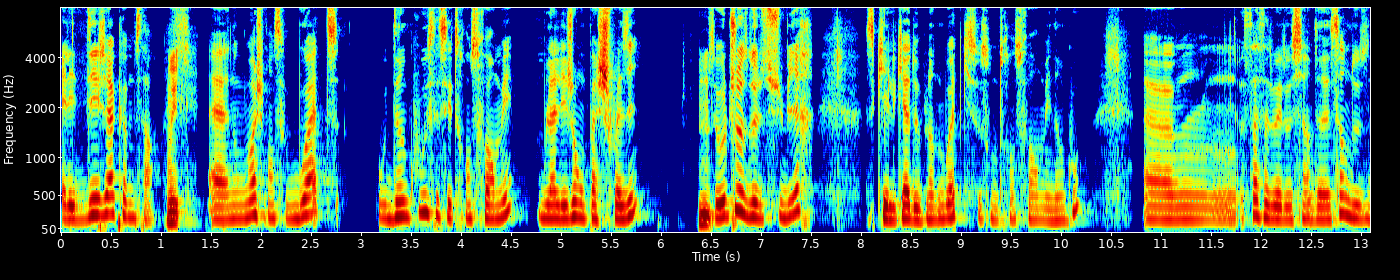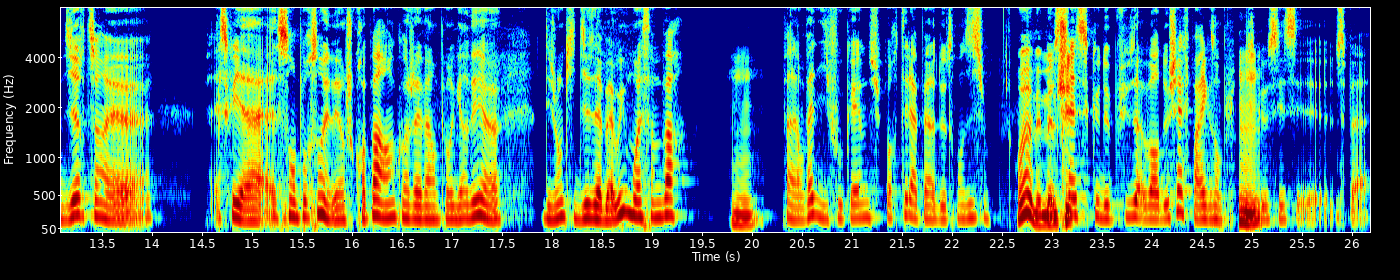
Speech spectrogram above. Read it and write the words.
elle est déjà comme ça. Oui. Euh, donc moi, je pense aux boîtes où d'un coup, ça s'est transformé. Où là, les gens n'ont pas choisi. Mm. C'est autre chose de le subir. Ce qui est le cas de plein de boîtes qui se sont transformées d'un coup. Euh, ça, ça doit être aussi intéressant de se dire, tiens, est-ce qu'il y a 100%, et d'ailleurs je crois pas, hein, quand j'avais un peu regardé, euh, des gens qui disent, ah bah oui, moi ça me va. Hmm. Enfin, en fait, il faut quand même supporter la période de transition. ouais mais Ne même chez serait-ce que de plus avoir de chef, par exemple. Parce Mhm. que c'est, c'est, c'est pas,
